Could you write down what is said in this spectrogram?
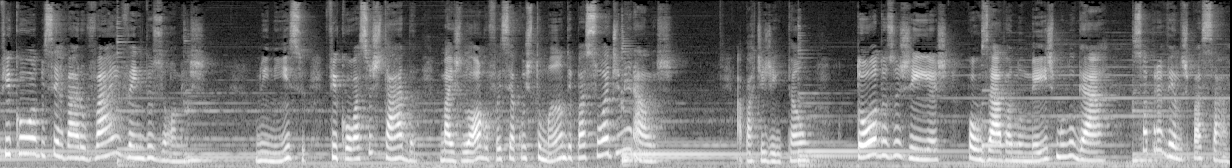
ficou a observar o vai e vem dos homens. No início, ficou assustada, mas logo foi se acostumando e passou a admirá-los. A partir de então, todos os dias pousava no mesmo lugar só para vê-los passar.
